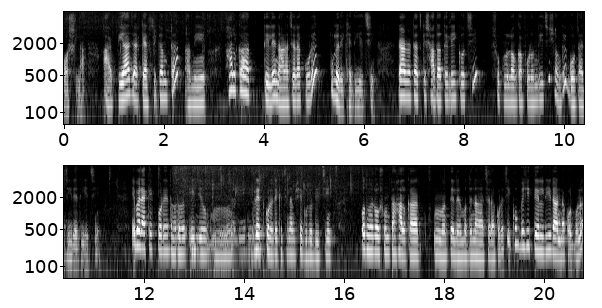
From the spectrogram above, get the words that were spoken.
মশলা। আর পেঁয়াজ আর ক্যাপসিকামটা আমি হালকা তেলে নাড়াচাড়া করে তুলে রেখে দিয়েছি। রান্নাটা আজকে সাদা তেলেই করছি, শুকনো লঙ্কা ফোড়ন দিয়েছি, সঙ্গে গোটা জিরে দিয়েছি। এবার এক এক করে ধরো এই যে গ্রেট করে রেখেছিলাম, সেগুলো দিচ্ছি। প্রথমে রসুনটা হালকা তেলের মধ্যে নাড়াচাড়া করেছি। খুব বেশি তেল দিয়ে রান্না করব না।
